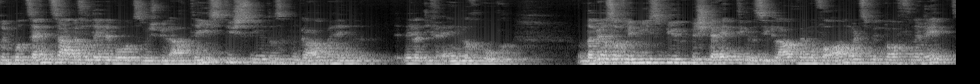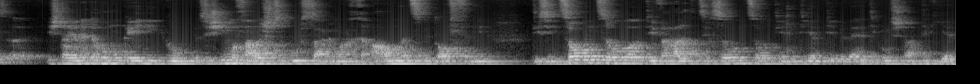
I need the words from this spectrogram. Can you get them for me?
ein Prozentzahlen von denen, die zum Beispiel atheistisch sind, also den Glauben haben, relativ ähnlich hoch. Und da wird so ein bisschen mein Bild bestätigen, dass ich glaube, wenn man von Armutsbetroffenen redet, ist da ja nicht eine homogene Gruppe. Es ist immer falsch zu Aussagen machen, Armutsbetroffene, die sind so und so, die verhalten sich so und so, die haben die und die Bewältigungsstrategien.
